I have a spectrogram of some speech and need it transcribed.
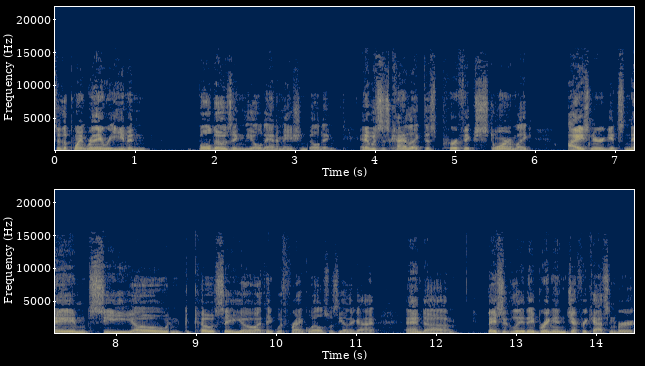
to the point where they were even bulldozing the old animation building, and it was just kind of like this perfect storm. Like Eisner gets named CEO and co-CEO, I think, with Frank Wells was the other guy, and um, basically they bring in Jeffrey Katzenberg,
